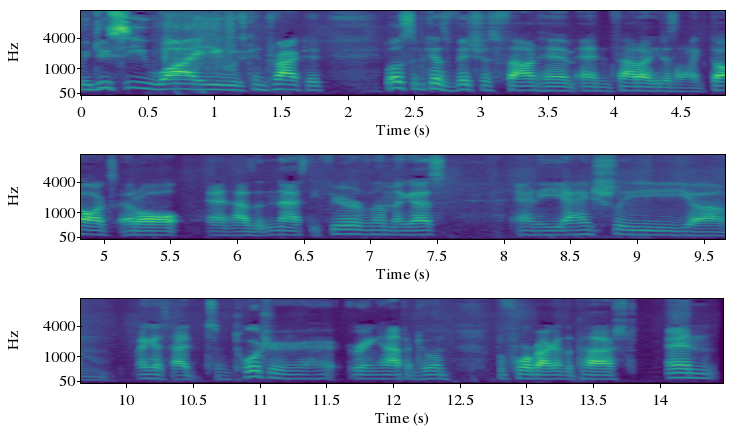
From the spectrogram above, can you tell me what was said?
We do see why he was contracted, mostly because Vicious found him and found out he doesn't like dogs at all and has a nasty fear of them, I guess. And he actually um, I guess, had some torturing happen to him before back in the past. And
